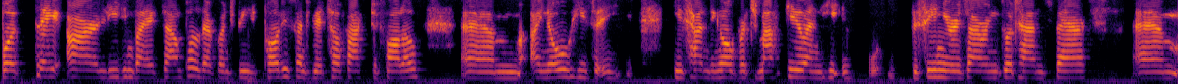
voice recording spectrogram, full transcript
But they are leading by example. They're going to be Paddy's going to be a tough act to follow. Um, I know he's he's handing over to Matthew, and he the seniors are in good hands there. Um,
